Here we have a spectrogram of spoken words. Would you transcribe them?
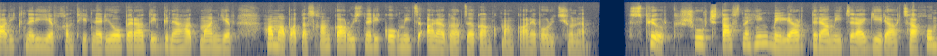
կարիքների եւ խնդիրների օպերատիվ գնահատման եւ համապատասխան կառույցների կողմից արագ արձագանքման կարեւորությունը։ Սփյուռք շուրջ 15 միլիարդ դրամի ծրագիր Արցախում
